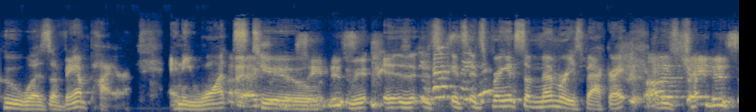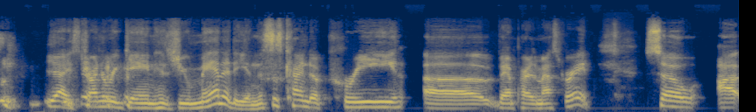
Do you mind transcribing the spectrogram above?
who was a vampire, and he wants I to. re- it's, You it's, it's bringing some memories back, right? And I've he's try- seen this. yeah, he's trying to regain his humanity, and this is kind of pre uh, Vampire the Masquerade. So I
